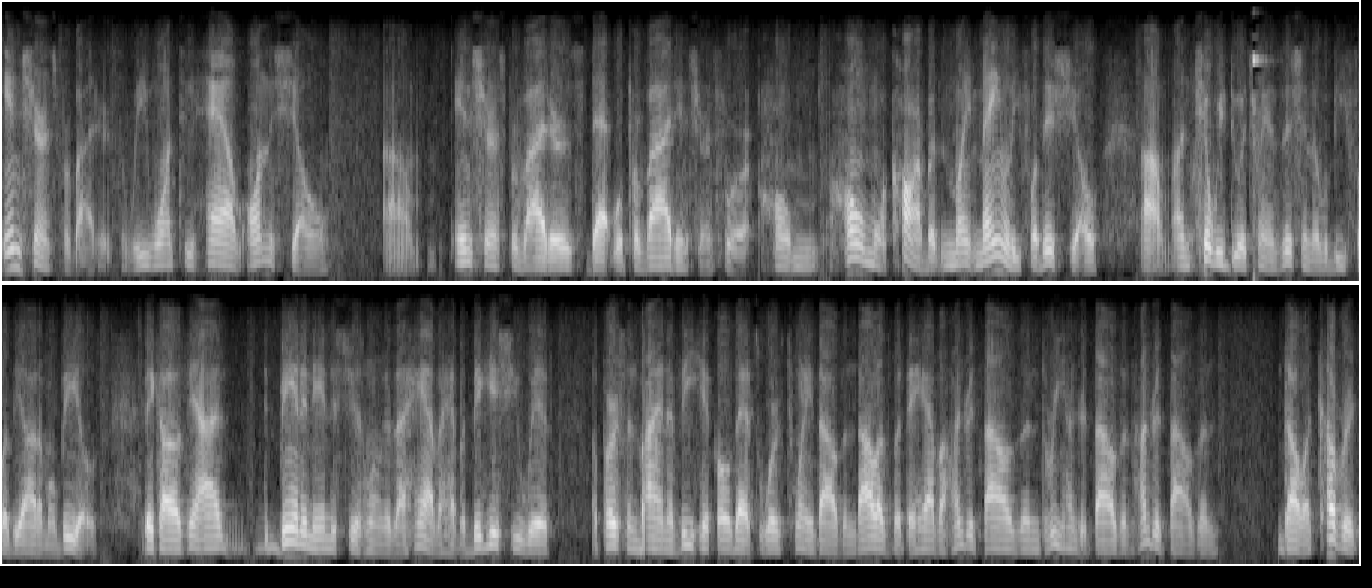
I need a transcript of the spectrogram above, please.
insurance providers. We want to have on the show um, insurance providers that will provide insurance for home home or car, but mainly for this show. Um, until we do a transition, it will be for the automobiles because yeah, I, being in the industry as long as I have, I have a big issue with a person buying a vehicle that's worth twenty thousand dollars, but they have a hundred thousand, three hundred thousand, hundred thousand dollar coverage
